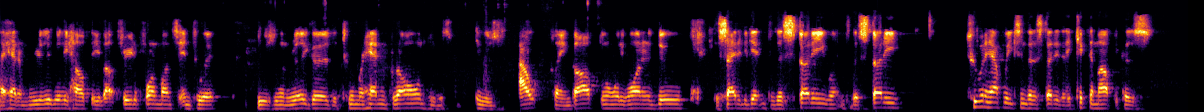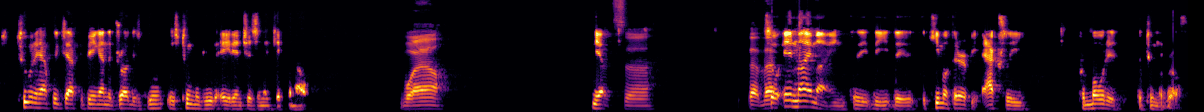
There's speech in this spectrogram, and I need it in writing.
I had him really, really healthy about three to four months into it. He was doing really good. The tumor hadn't grown. He was he was out playing golf, doing what he wanted to do. Decided to get into the study. Went into the study. Two and a half weeks into the study, they kicked him out because two and a half weeks after being on the drug, his, his tumor grew to eight inches, and they kicked him out. Wow. Yep. That's, uh, that, that... So in my mind, the, the, the, the, chemotherapy actually promoted the tumor growth.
